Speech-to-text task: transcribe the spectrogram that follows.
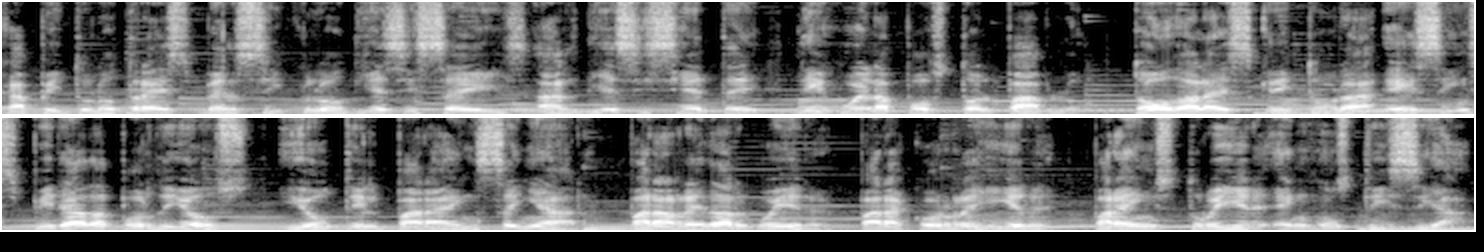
capítulo 3, versículo 16 al 17, dijo el apóstol Pablo, Toda la escritura es inspirada por Dios y útil para enseñar, para redarguir, para corregir, para instruir en justicia,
